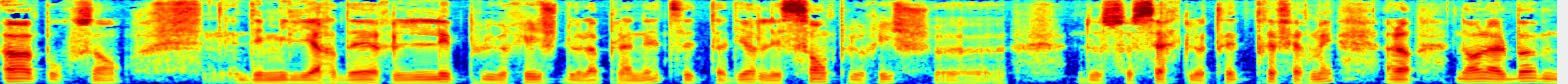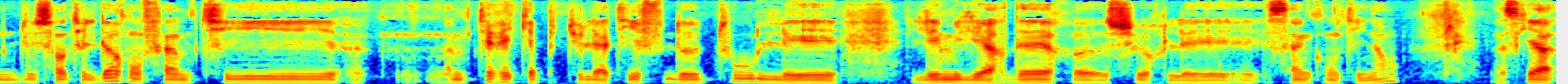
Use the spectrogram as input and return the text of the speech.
1% des milliardaires les plus riches de la planète, c'est-à-dire les 100 plus riches euh, de ce cercle très, très fermé. Alors, dans l'album du Centile d'Or, on fait un petit, euh, un petit récapitulatif de tous les, les milliardaires euh, sur les cinq continents, parce qu'il y a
